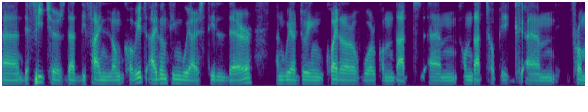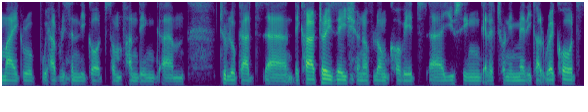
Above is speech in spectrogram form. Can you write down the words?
uh, the features that define long COVID. I don't think we are still there, and we are doing quite a lot of work on that um, on that topic. Um, from my group, we have recently got some funding um, to look at uh, the characterization of long COVID uh, using electronic medical records.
